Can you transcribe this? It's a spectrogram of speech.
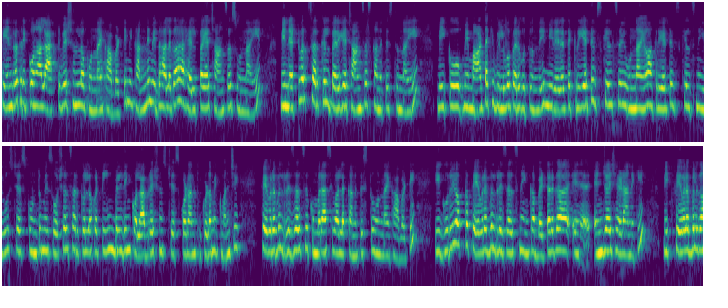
కేంద్ర త్రికోణాల యాక్టివేషన్లోకి ఉన్నాయి కాబట్టి మీకు అన్ని విధాలుగా హెల్ప్ అయ్యే ఛాన్సెస్ ఉన్నాయి. మీ నెట్వర్క్ సర్కిల్ పెరిగే ఛాన్సెస్ కనిపిస్తున్నాయి. మీకు మీ మాటకి విలువ పెరుగుతుంది. మీరు ఏదైతే క్రియేటివ్ స్కిల్స్ ఉన్నాయో ఆ క్రియేటివ్ స్కిల్స్ని యూస్ చేసుకుంటూ మీ సోషల్ సర్కిల్లో ఒక టీమ్ బిల్డింగ్ కొలాబరేషన్స్ చేసుకోవడానికి కూడా మీకు మంచి ఫేవరబుల్ రిజల్ట్స్ కుంభరాశి వాళ్ళకి కనిపిస్తూ ఉన్నాయి కాబట్టి ఈ గురు యొక్క ఫేవరబుల్ రిజల్ట్స్ని ఇంకా బెటర్గా ఎంజాయ్ చేయడానికి మీకు ఫేవరబుల్గా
